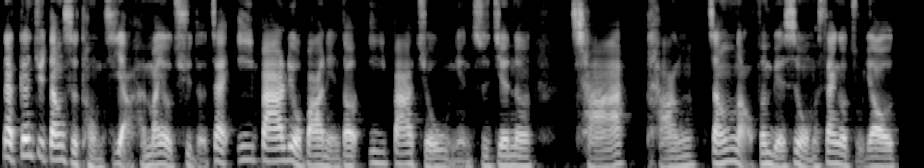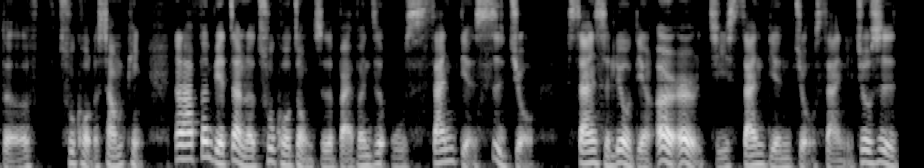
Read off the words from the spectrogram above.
那根据当时统计啊，还蛮有趣的，在一八六八年到一八九五年之间呢，茶、糖、樟脑分别是我们三个主要的。出口的商品，那它分别占了出口总值的百分之五十三点四九、三十六点二二及三点九三，也就是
